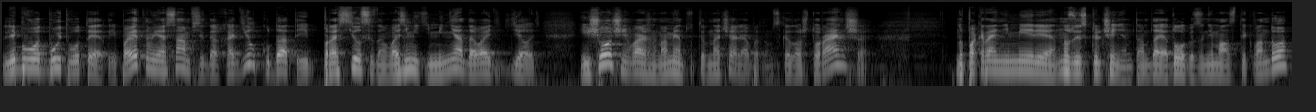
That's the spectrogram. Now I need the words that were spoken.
либо вот будет вот это. И поэтому я сам всегда ходил куда-то и просился там, возьмите меня, давайте делать. И еще очень важный момент, вот ты вначале об этом сказал, что раньше, ну, по крайней мере, ну, за исключением, там, да, я долго занимался тэквондо,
